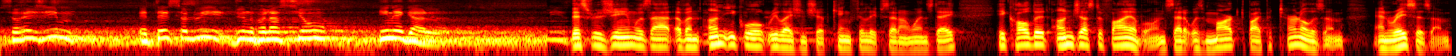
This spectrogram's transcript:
Ce régime était celui d'une relation inégale this regime was that of an unequal relationship, King Philippe said on Wednesday. He called it unjustifiable and said it was marked by paternalism and racism.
